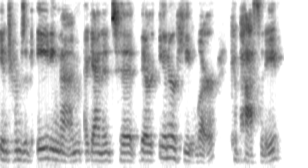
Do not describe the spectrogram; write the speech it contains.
in terms of aiding them again into their inner healer capacity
